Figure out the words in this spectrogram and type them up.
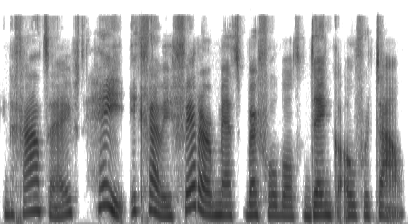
in de gaten heeft: hey, ik ga weer verder met bijvoorbeeld denken over taal.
